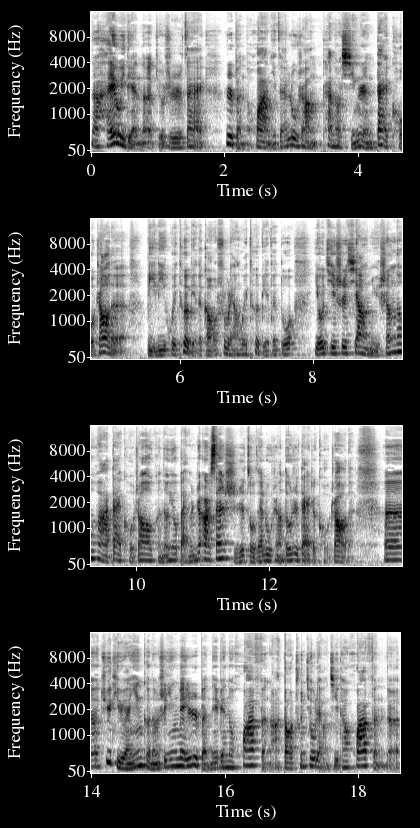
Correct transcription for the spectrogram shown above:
那还有一点呢，就是在日本的话，你在路上看到行人戴口罩的比例会特别的高，数量会特别的多。尤其是像女生的话，戴口罩可能有百分之二三十走在路上都是戴着口罩的。嗯，具体原因可能是因为日本那边的花粉啊，到春秋两季，它花粉的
